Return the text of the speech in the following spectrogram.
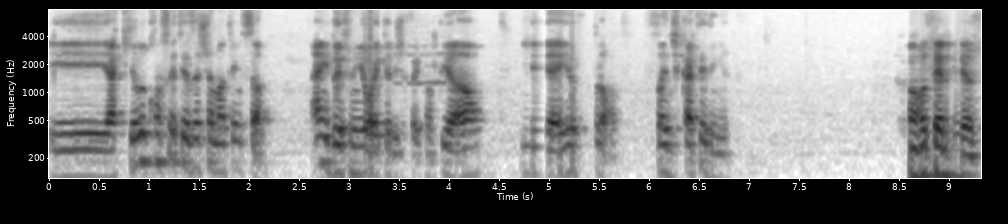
E aquilo com certeza chama atenção. Aí em 2008 ele já foi campeão, e aí, pronto, fã de carteirinha. Com certeza.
